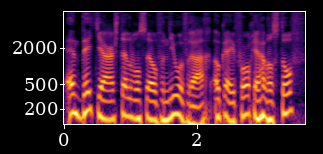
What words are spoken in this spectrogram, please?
En dit jaar stellen we onszelf een nieuwe vraag. Oké, vorig jaar was tof.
